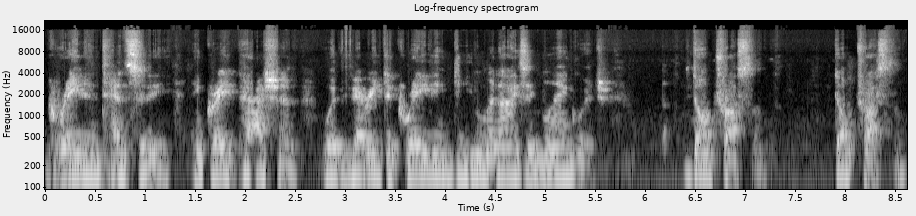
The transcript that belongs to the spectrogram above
great intensity and great passion, with very degrading, dehumanizing language, don't trust them. Don't trust them.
